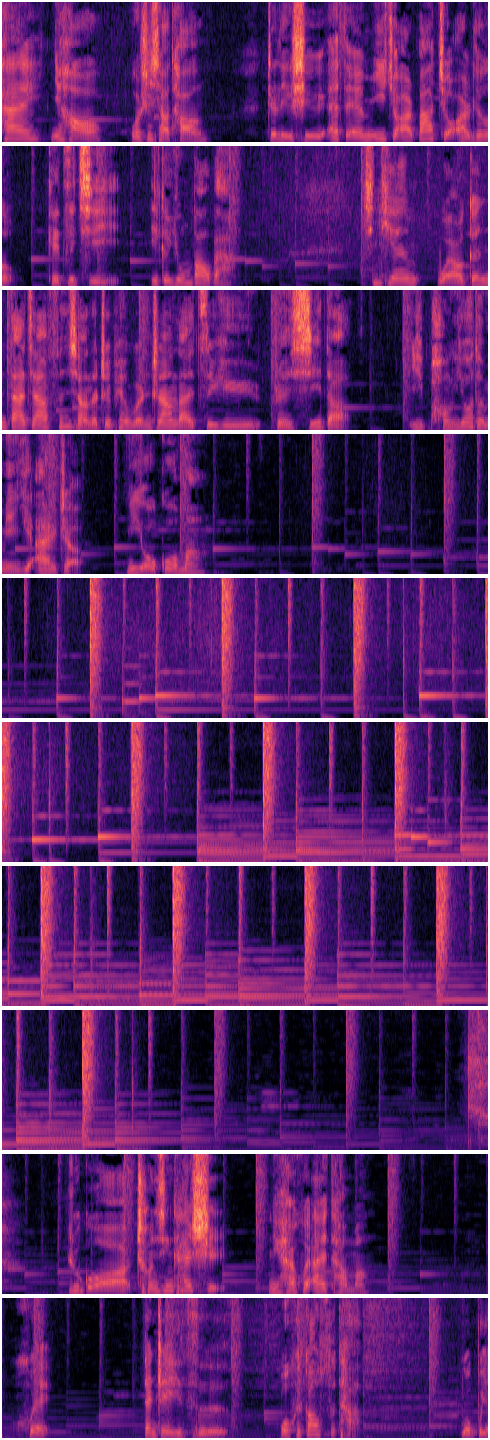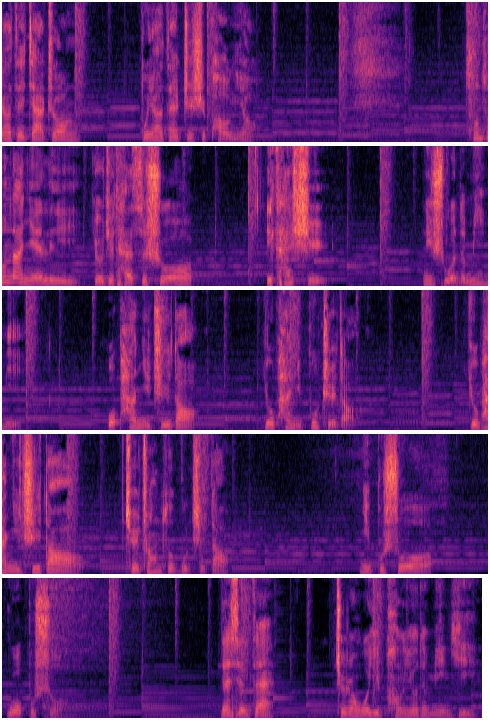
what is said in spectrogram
嗨，你好，我是小唐，这里是 FM 一九二八九二六，给自己一个拥抱吧。今天我要跟大家分享的这篇文章来自于蕊希的《以朋友的名义爱着》，你有过吗？如果重新开始，你还会爱他吗？会，但这一次我会告诉他，我不要再假装，不要再只是朋友。《匆匆那年》里有句台词说：“一开始，你是我的秘密，我怕你知道，又怕你不知道，又怕你知道却装作不知道。你不说，我不说。”那现在，就让我以朋友的名义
